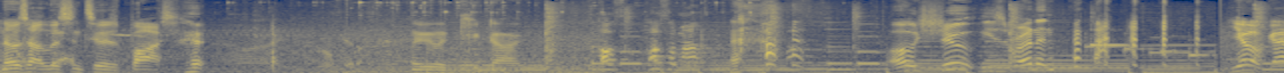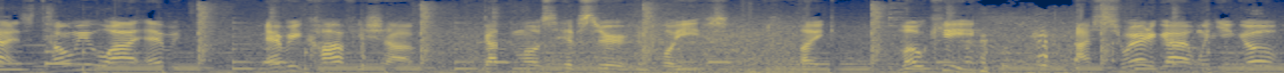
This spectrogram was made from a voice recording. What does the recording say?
Knows how to listen to his boss. Look at the cute dog. Toss him out. oh shoot, he's running. Yo guys, tell me why every every coffee shop got the most hipster employees. Like, low key, I swear to God, when you go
